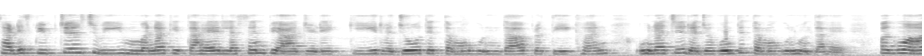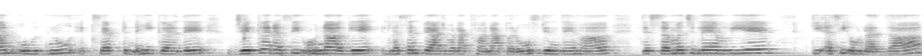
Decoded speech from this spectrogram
ਸਾਡੇ ਸਕ੍ਰਿਪਚਰਸ 'ਚ ਵੀ ਮਨਾ ਕੀਤਾ ਹੈ, ਲਸਣ, ਪਿਆਜ਼ ਜਿਹੜੇ ਕਿ ਰਜੋ ਤੇ ਤਮੋ ਗੁਣ ਦਾ ਪ੍ਰਤੀਕ ਹਨ, ਉਹਨਾਂ 'ਚ ਰਜੋਗੁਣ ਤੇ ਤਮੋ ਗੁਣ ਹੁੰਦਾ ਹੈ। ਭਗਵਾਨ ਉਹਨੂੰ ਐਕਸੈਪਟ ਨਹੀਂ ਕਰਦੇ। ਜੇਕਰ ਅਸੀਂ ਉਹਨਾਂ ਅੱਗੇ ਲਸਣ ਪਿਆਜ਼ ਵਾਲਾ ਖਾਣਾ ਪਰੋਸ ਦਿੰਦੇ ਹਾਂ, ਤੇ ਸਮਝ ਲਈਏ ਕਿ ਅਸੀਂ ਉਹਨਾਂ ਦਾ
